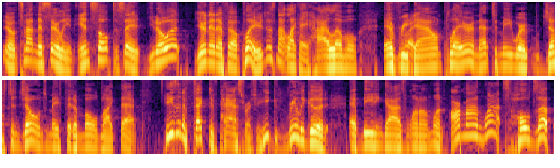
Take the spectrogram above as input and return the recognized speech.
You know, it's not necessarily an insult to say, you know what, you're an NFL player. You're just not like a high level every right. down player. And that to me, where Justin Jones may fit a mold like that. He's an effective pass rusher. He's really good at beating guys one on one. Armon Watts holds up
